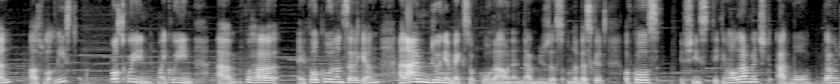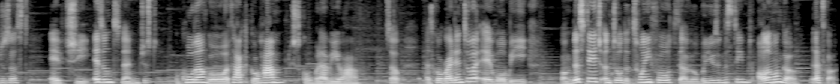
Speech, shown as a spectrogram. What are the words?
Then, last but not least, Frost Queen, my queen. Um, for her, a full cooldown set again, and I'm doing a mix of cooldown and damage resist on the biscuit. Of course, if she's taking a lot of damage, add more damage resist. If she isn't, then just go cooldown, go attack, go ham, just go whatever you have. So let's go right into it. It will be from this stage until the 24th that we'll be using this team all in one go. Let's go.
